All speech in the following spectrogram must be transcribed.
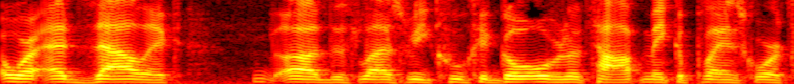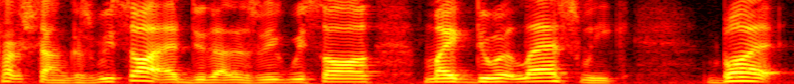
or Ed Zalek uh, this last week who could go over the top, make a play, and score a touchdown. Because we saw Ed do that this week. We saw Mike do it last week. But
